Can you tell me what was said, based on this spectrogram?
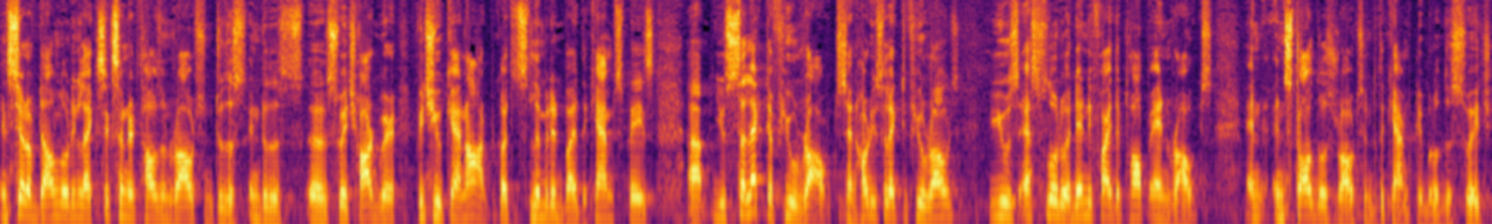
instead of downloading like 600,000 routes into this into the uh, switch hardware, which you cannot because it's limited by the CAM space, uh, you select a few routes. And how do you select a few routes? You use SFlow to identify the top N routes and install those routes into the CAM table of the switch.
